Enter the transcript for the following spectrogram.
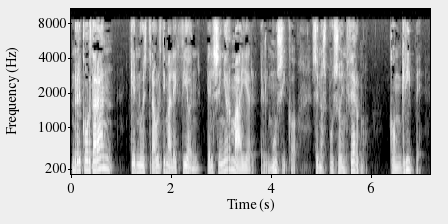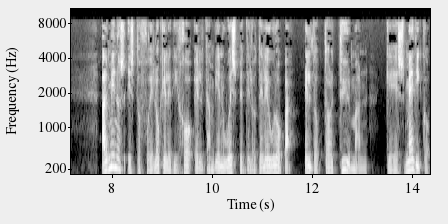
Recordarán que en nuestra última lección el señor Mayer, el músico, se nos puso enfermo, con gripe. Al menos esto fue lo que le dijo el también huésped del Hotel Europa, el doctor Thürmann, que es médico,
